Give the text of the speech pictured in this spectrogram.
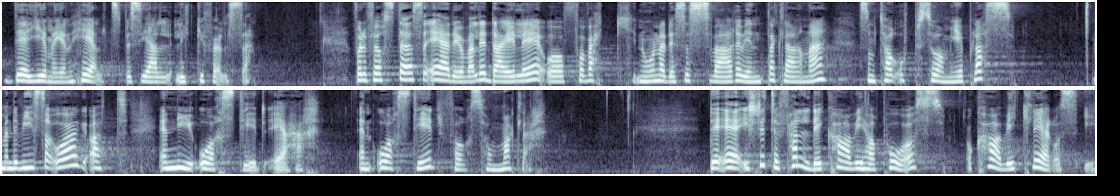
det gir meg en helt spesiell lykkefølelse. For det første så er det jo veldig deilig å få vekk noen av disse svære vinterklærne som tar opp så mye plass. Men det viser òg at en ny årstid er her. En årstid for sommerklær. Det er ikke tilfeldig hva vi har på oss, og hva vi kler oss i.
